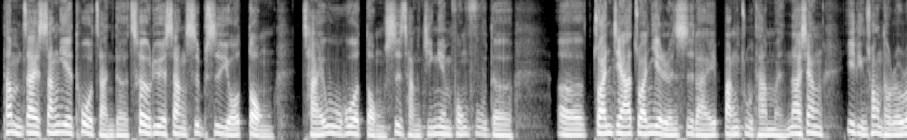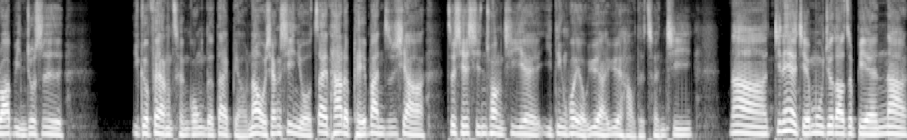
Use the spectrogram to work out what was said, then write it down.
他们在商业拓展的策略上，是不是有懂财务或懂市场经验丰富的呃专家专业人士来帮助他们？那像亿鼎创投的 Robin 就是。一个非常成功的代表，那我相信有在他的陪伴之下，这些新创企业一定会有越来越好的成绩。那今天的节目就到这边。那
